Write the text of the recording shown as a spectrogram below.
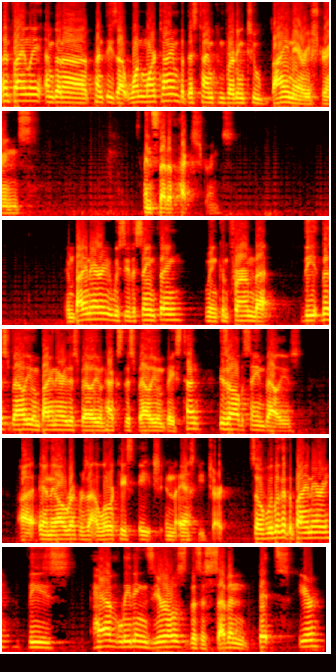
And finally, I'm going to print these out one more time, but this time converting to binary strings instead of hex strings. In binary, we see the same thing. We can confirm that the, this value in binary, this value in hex, this value in base 10, these are all the same values. Uh, and they all represent a lowercase h in the ASCII chart. So if we look at the binary, these have leading zeros. This is 7 bits here.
